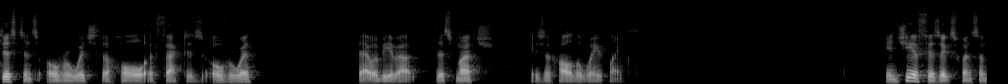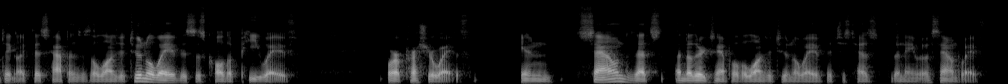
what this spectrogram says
distance over which the whole effect is over with, that would be about this much, is called the wavelength. In geophysics, when something like this happens as a longitudinal wave, this is called a P wave, or a pressure wave. In sound, that's another example of a longitudinal wave that just has the name of a sound wave.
